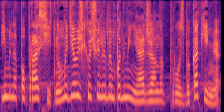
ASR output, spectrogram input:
именно попросить. Но мы, девочки, очень любим подменять жанр просьбы. Какими?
